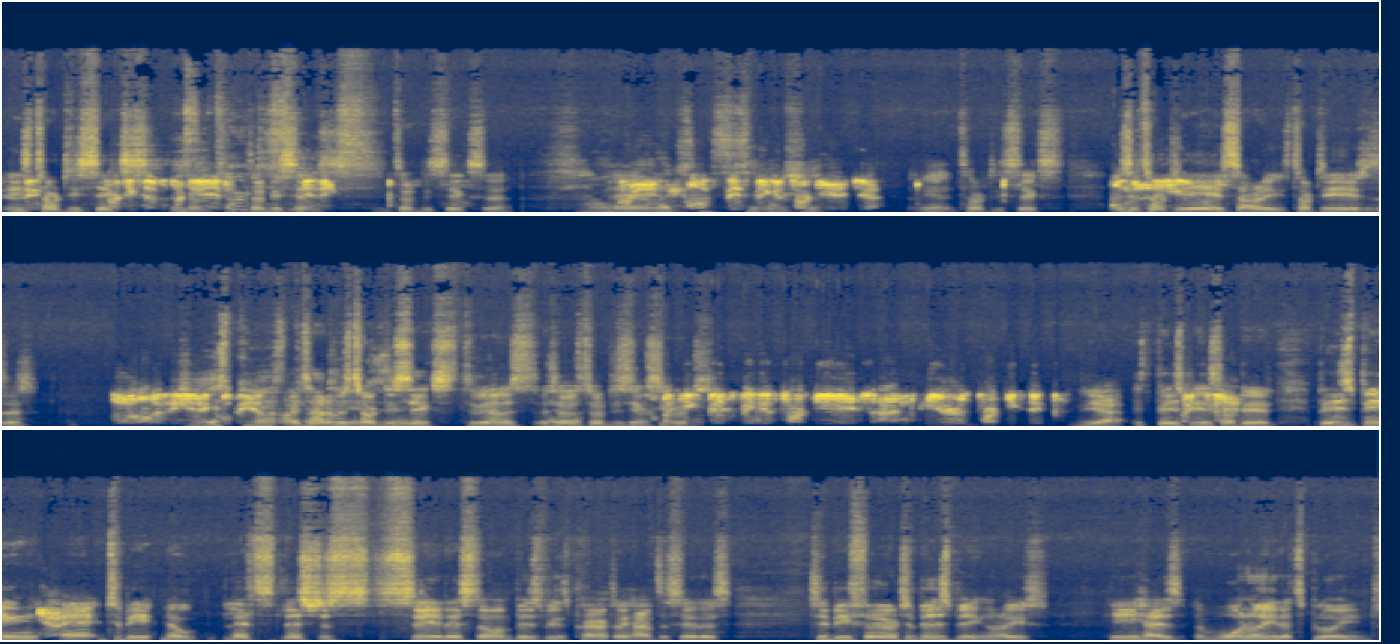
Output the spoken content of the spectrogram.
thirties. he's 36. 37, 36. 36, yeah. Oh, Crazy. God, Oh, Bisping is 38. Yeah. Yeah, 36. Is it 38? Sorry, it's 38, is it? No, no, is he? Yeah, it could be. Yes, Yeah. I thought it was 38, is it? 36, to be honest. I I thought it was 36 I think years. Bisping is 38 and Pierre is 36. Yeah, it's Bisbee is 38. Bisbee, uh, to be, no, let's let's just say this now on Bisbee's part. I have to say this. To be fair to Bisbee, all right, he has one eye that's blind.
